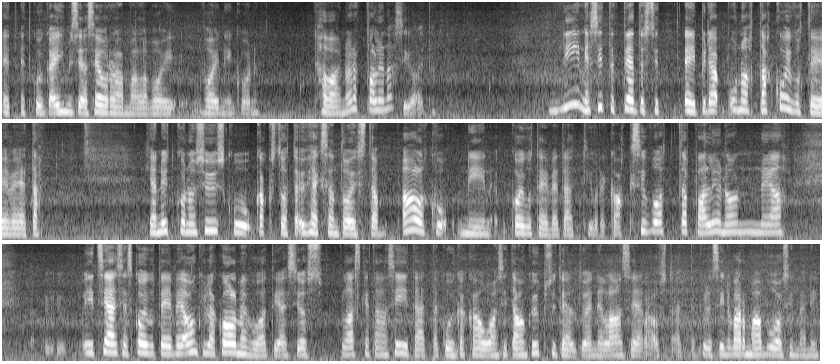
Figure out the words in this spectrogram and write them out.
että et kuinka ihmisiä seuraamalla voi, voi niin kuin havainnoida paljon asioita. Niin, ja sitten tietysti ei pidä unohtaa Koivu-TVtä. Ja nyt kun on syyskuu 2019 alku, niin Koivu TV täytti juuri kaksi vuotta. Paljon onnea! Itse asiassa Koivu TV on kyllä kolmevuotias, jos lasketaan siitä, että kuinka kauan sitä on kypsytelty ennen lanseerausta. Että kyllä siinä varmaan vuosi meni,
